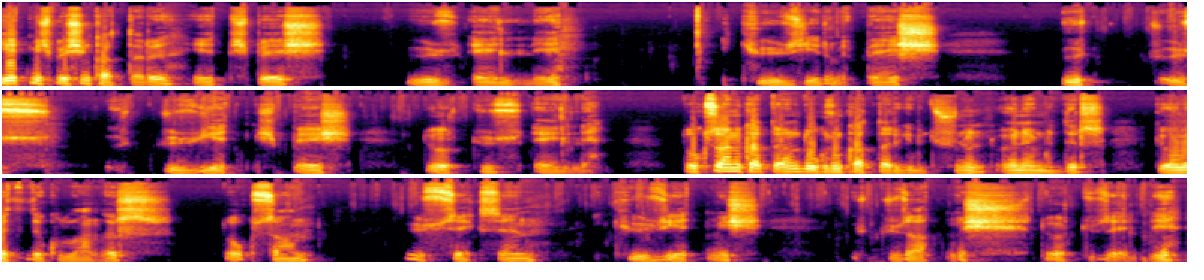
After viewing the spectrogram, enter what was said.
75'in katları 75, 150, 225, 300, 375, 450. 90'ın katlarını 9'un katları gibi düşünün. Önemlidir. Geometride kullanılır. 90, 180, 270, 360, 450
